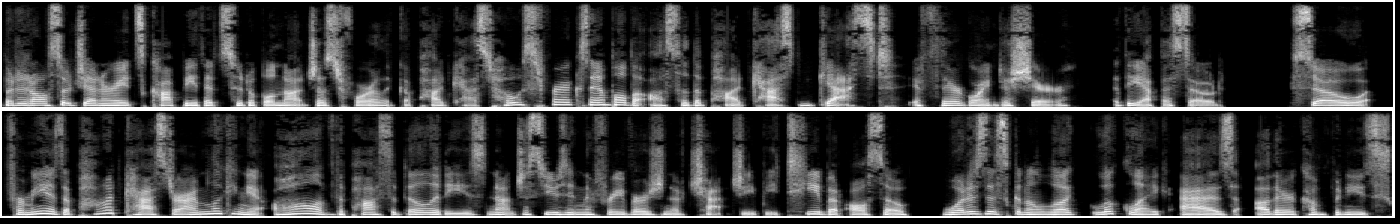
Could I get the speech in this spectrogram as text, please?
but it also generates copy that's suitable not just for like a podcast host, for example, but also the podcast guest if they're going to share the episode. So for me as a podcaster, I'm looking at all of the possibilities, not just using the free version of Chat GPT, but also what is this going to look, look like as other companies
